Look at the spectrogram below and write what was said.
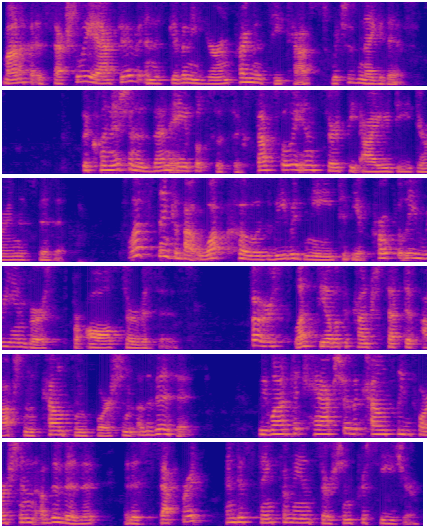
Monica is sexually active and is given a urine pregnancy test, which is negative. The clinician is then able to successfully insert the IUD during this visit. So let's think about what codes we would need to be appropriately reimbursed for all services. First, let's deal with the contraceptive options counseling portion of the visit. We want to capture the counseling portion of the visit that is separate and distinct from the insertion procedure.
